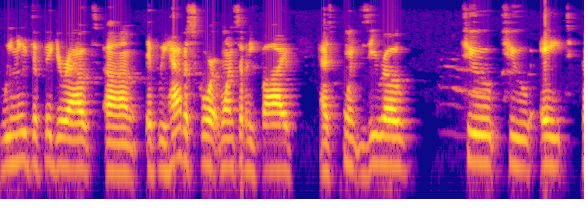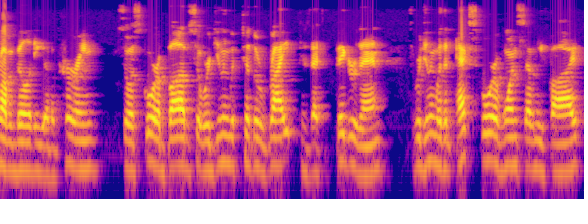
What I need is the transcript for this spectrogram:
we need to figure out um, if we have a score at 175 has 0.0228 probability of occurring, so a score above, so we're dealing with to the right because that's bigger than. So we're dealing with an X score of 175, and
